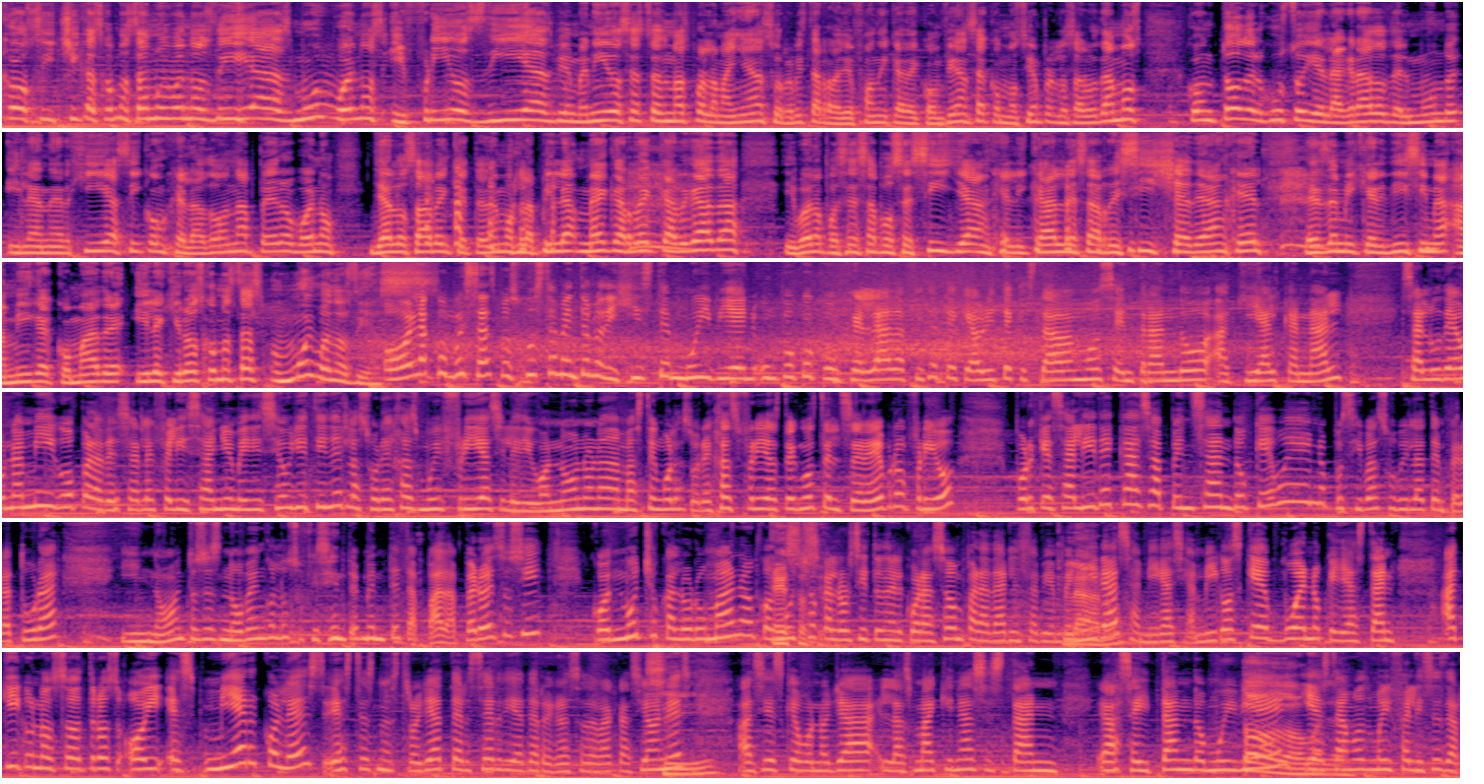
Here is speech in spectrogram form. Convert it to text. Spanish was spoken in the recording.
Chicos y chicas, ¿cómo están? Muy buenos días, muy buenos y fríos días. Bienvenidos. Esto es Más por la Mañana, su revista radiofónica de confianza. Como siempre, los saludamos con todo el gusto y el agrado del mundo y la energía así congeladona. Pero bueno, ya lo saben que tenemos la pila mega recargada. Y bueno, pues esa vocecilla angelical, esa risilla de ángel, es de mi queridísima amiga, comadre Ile Quiroz. ¿Cómo estás? Muy buenos días. Hola, ¿cómo estás? Pues justamente lo dijiste muy bien, un poco congelada. Fíjate que ahorita que estábamos entrando aquí al canal, saludé a un amigo para desearle feliz año y me dice, oye, tienes las orejas muy frías. Y le digo, no, no, nada más tengo las orejas frías, tengo hasta el cerebro frío, porque salí de casa pensando que, bueno, pues iba a subir la temperatura y no, entonces no vengo lo suficientemente tapada. Pero eso sí, con mucho calor humano, con Eso mucho sí. calorcito en el corazón para darles la bienvenida, Claro. amigas y amigos. Qué bueno que ya están aquí con nosotros. Hoy es miércoles, este es nuestro ya tercer día de regreso de vacaciones. Sí. Así es que bueno, ya las máquinas están aceitando muy bien Todo, y vaya. estamos muy felices de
